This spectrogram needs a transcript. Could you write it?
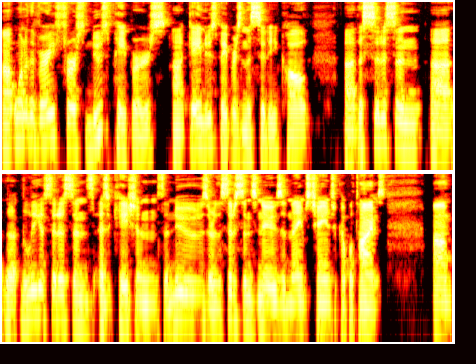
uh, one of the very first newspapers, uh, gay newspapers in the city called uh, the Citizen, uh, the, the, League of Citizens education the News, or the Citizens News, the name's changed a couple times. Um,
